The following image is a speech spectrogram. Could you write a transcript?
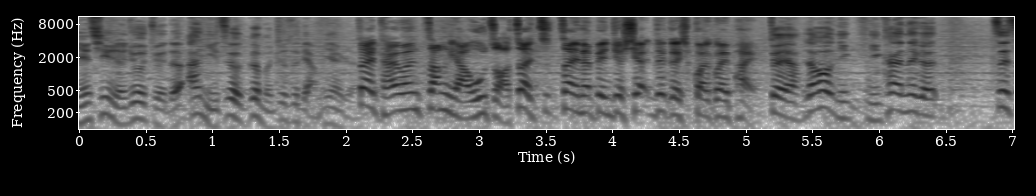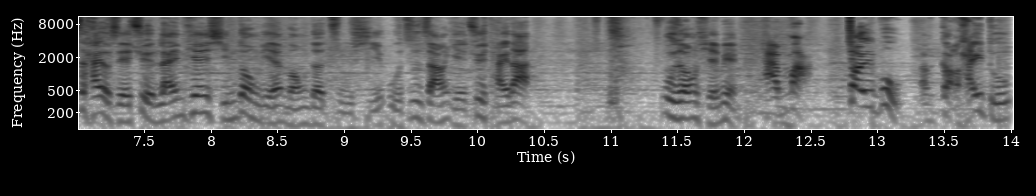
年轻人就会觉得，哎，你这个根本就是两面人。在台湾张牙舞爪，在在那边就像这个乖乖派。对啊，然后你你看那个，这次还有谁去？蓝天行动联盟的主席武志章也去台大附中前面，他骂教育部啊搞台独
